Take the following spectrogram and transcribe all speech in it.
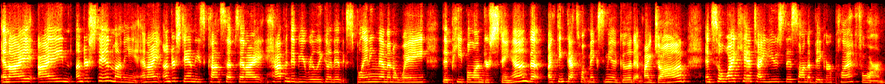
And i i understand money and i understand these concepts and i happen to be really good at explaining them in a way that people understand that i think that's what makes me a good at my job. And so why can't i use this on a bigger platform?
